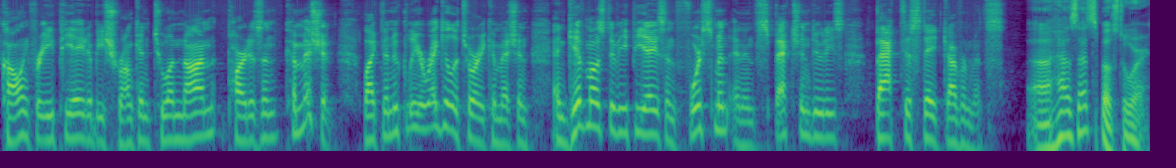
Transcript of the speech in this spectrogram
calling for EPA to be shrunken to a nonpartisan commission, like the Nuclear Regulatory Commission, and give most of EPA's enforcement and inspection duties back to state governments. Uh, how's that supposed to work?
